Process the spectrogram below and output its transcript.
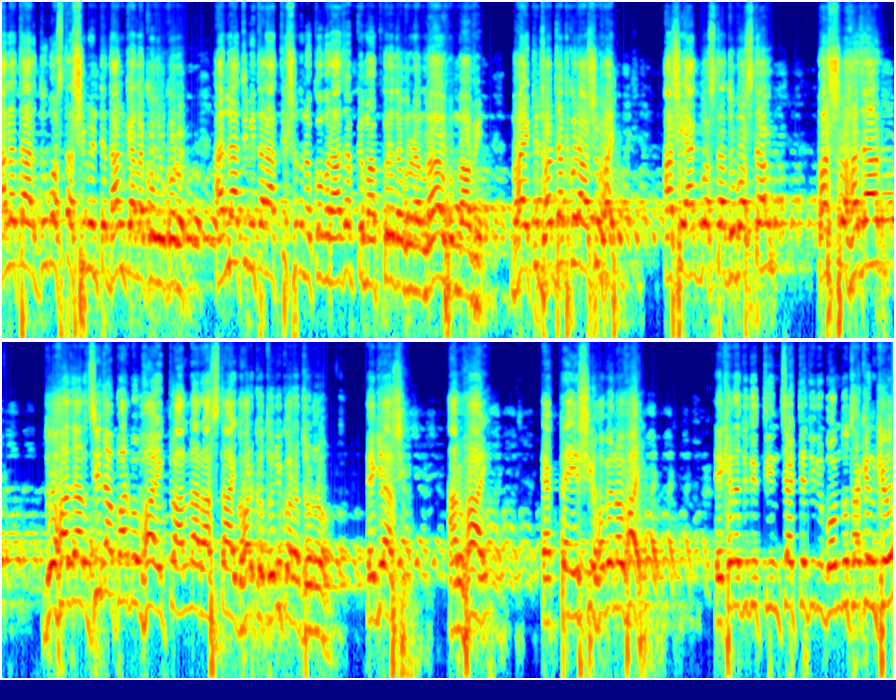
আল্লাহ তার দু বস্তা সিমেন্টের দানকে আল্লাহ কবুল করো আল্লাহ, তুমি তার আত্মীয় স্বজন কবর আজবকে মাফ করে দেবো আল্লাহ মাহবিন ভাই, একটু ঝটঝট করে আসো, ভাই। আসি এক বস্তা, দু বস্তা, পাঁচশো হাজার দু হাজার যে যা পারব ভাই একটু আল্লাহ রাস্তায় ঘরকে তৈরি করার জন্য। এগিয়ে আসি। আর ভাই একটা এসি হবে না ভাই? এখানে যদি তিন চারটে যদি বন্ধু থাকেন কেউ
